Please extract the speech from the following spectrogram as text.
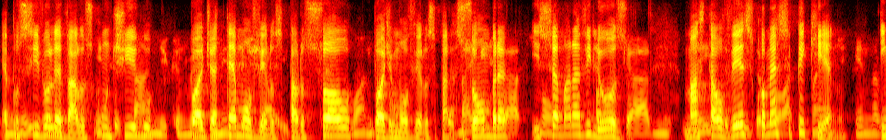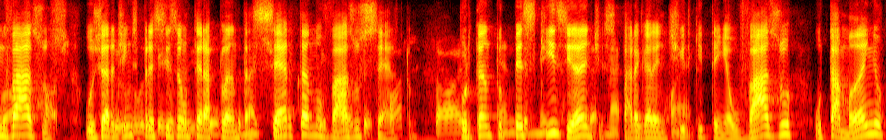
É possível levá-los contigo, pode até movê-los para o sol, pode movê-los para a sombra, isso é maravilhoso. Mas talvez comece pequeno. Em vasos, os jardins precisam ter a planta certa no vaso certo. Portanto, pesquise antes para garantir que tenha o vaso, o tamanho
